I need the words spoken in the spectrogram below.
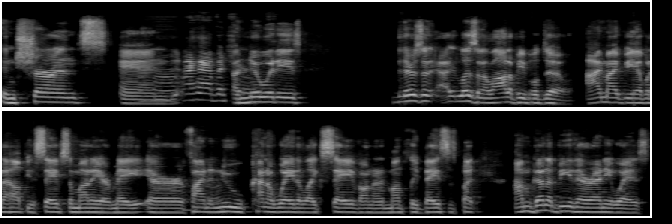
insurance and Uh-huh. I have insurance. annuities. There's a listen. A lot of people do. I might be able to help you save some money, or may or find a Uh-huh. new kind of way to like save on a monthly basis. But I'm gonna be there anyways.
